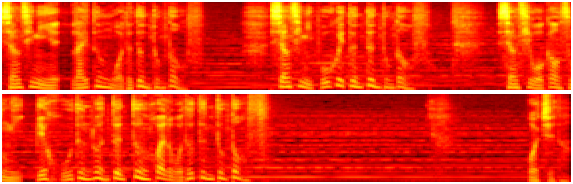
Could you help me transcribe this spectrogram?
想起你来炖我的炖冻豆腐，想起你不会炖炖冻豆腐，想起我告诉你别胡炖乱炖，炖坏了我的炖冻豆腐。我知道，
